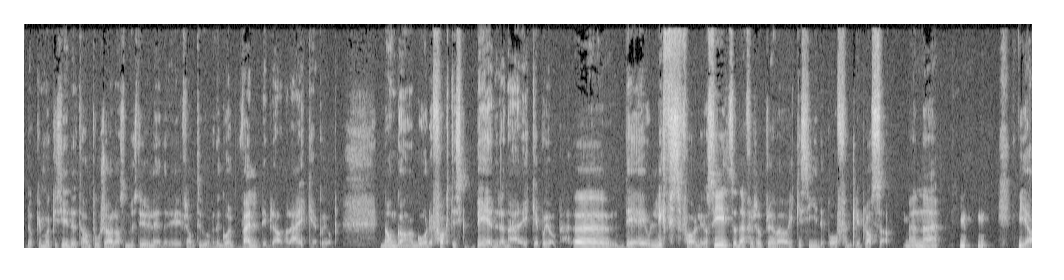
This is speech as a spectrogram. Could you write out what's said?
dere må ikke si det til han Tor Sara som er styreleder i Framtid men det går veldig bra når jeg ikke er på jobb. Noen ganger går det faktisk bedre når jeg ikke er på jobb. Eh, det er jo livsfarlig å si, så derfor så prøver jeg å ikke si det på offentlige plasser. Men eh, ja.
